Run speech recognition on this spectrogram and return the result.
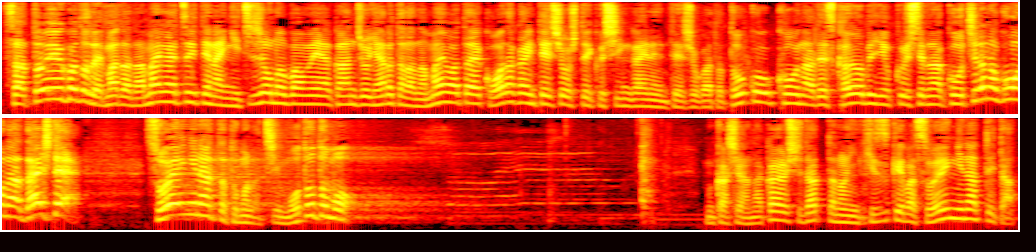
さあ、ということで、まだ名前がついてない日常の場面や感情に新たな名前を与え、声高に提唱していく新概念提唱型投稿コーナーです。火曜日にお送りしているのはこちらのコーナー、題して、疎遠になった友達、元友。昔は仲良しだったのに気づけば疎遠になっていた。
